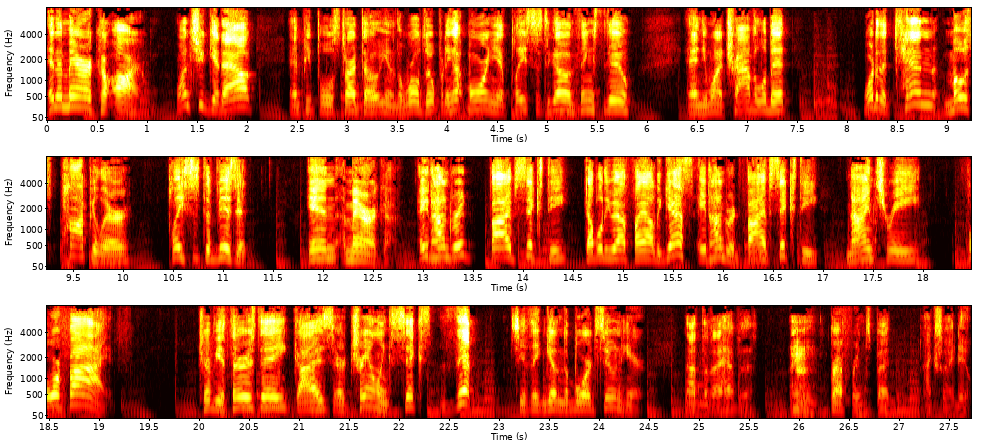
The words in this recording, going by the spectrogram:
in America are? Once you get out and people start to, you know, the world's opening up more and you have places to go and things to do, and you want to travel a bit, what are the 10 most popular places to visit in America? 800 560 WFIL to guess, 800 560 9345. Trivia Thursday, guys are trailing six zip. See if they can get on the board soon here. Not that I have a preference, but actually I do.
